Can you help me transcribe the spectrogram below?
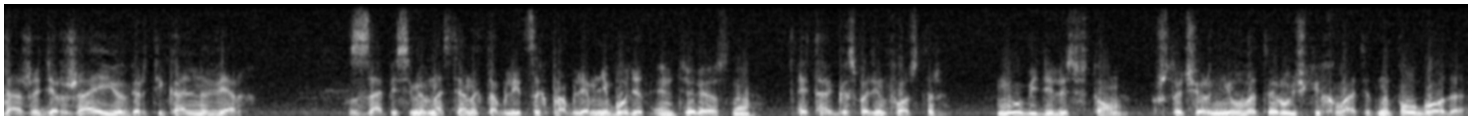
даже держа ее вертикально вверх. С записями в настенных таблицах проблем не будет. Интересно. Итак, господин Фостер, мы убедились в том, что чернил в этой ручке хватит на полгода.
